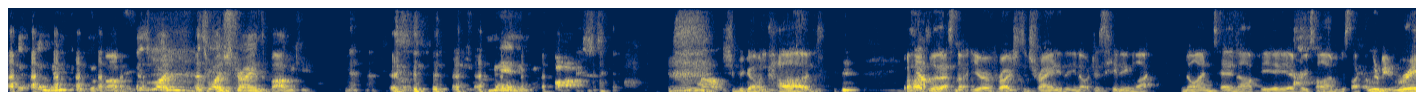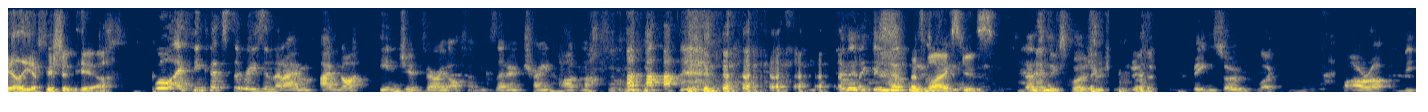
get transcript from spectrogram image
what I mean, cooking barbecue. That's why. That's why Australians barbecue. Man, fast. Um, should be going hard. But hopefully that's not your approach to training. That you're not just hitting like 9, 10 RPE every time. Just like I'm going to be really efficient here. well, I think that's the reason that I'm I'm not injured very often because I don't train hard enough. Again, that's, That's my excuse. That's an exposure issue. Being so like far up the,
